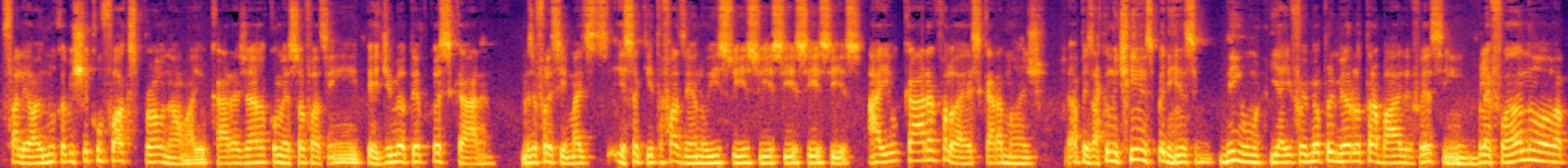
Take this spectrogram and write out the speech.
falei, ó, eu nunca mexi com Fox Pro, não, aí o cara já começou a falar assim, perdi meu tempo com esse cara. Mas eu falei assim, mas isso aqui tá fazendo isso, isso, isso, isso, isso, isso. Aí o cara falou, é, esse cara manja apesar que eu não tinha experiência nenhuma. E aí foi meu primeiro trabalho, foi assim, blefando,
